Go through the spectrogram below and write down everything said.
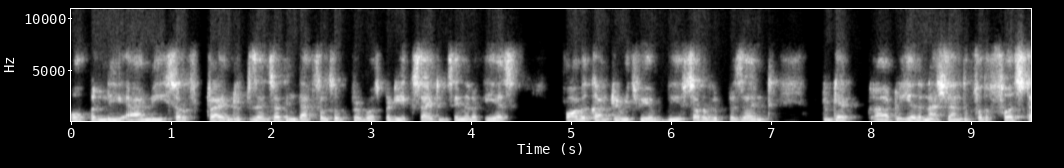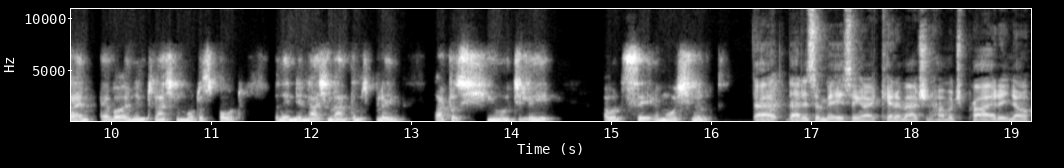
openly and we sort of try and represent. So I think that's also was pretty exciting, saying that okay, yes, for the country which we we sort of represent, to get uh, to hear the national anthem for the first time ever in international motorsport, when the Indian national anthem is playing, that was hugely, I would say, emotional. That that is amazing. I can't imagine how much pride. You know,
